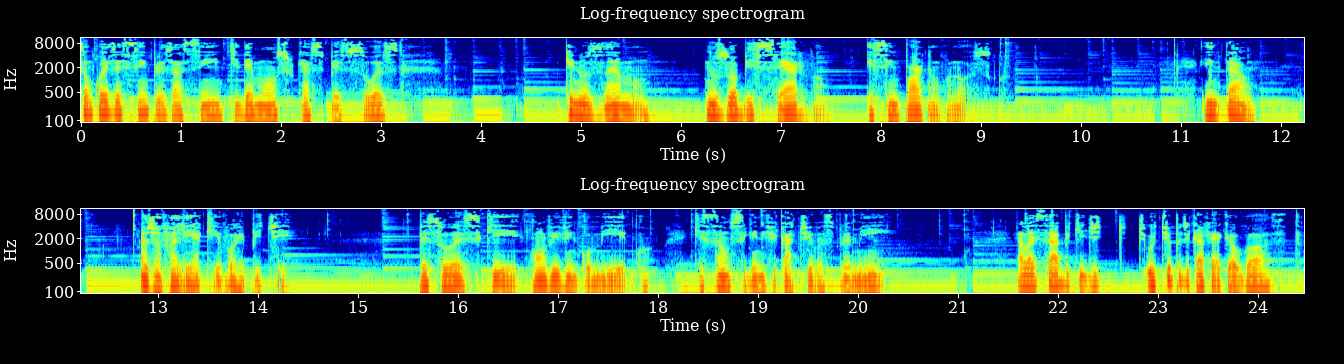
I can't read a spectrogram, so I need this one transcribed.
São coisas simples assim que demonstram que as pessoas que nos amam, nos observam e se importam conosco. Então, eu já falei aqui, vou repetir. Pessoas que convivem comigo, que são significativas para mim, elas sabem que de, o tipo de café que eu gosto.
